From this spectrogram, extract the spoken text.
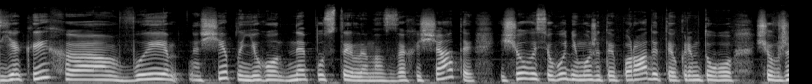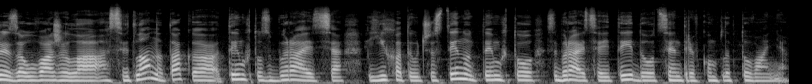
яких ви щеплень його не пустили нас захищати. І що ви сьогодні можете порадити, окрім того, що вже зауважила Світлана, так тим, хто збирається їхати у частину, тим, хто збирається йти до центрів комплектування.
